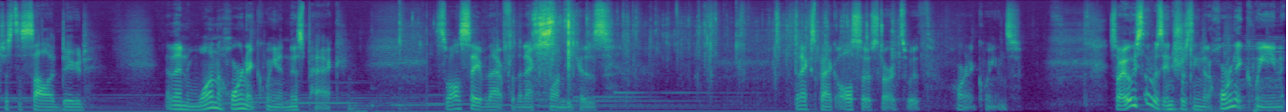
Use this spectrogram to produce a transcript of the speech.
Just a solid dude. And then one Hornet Queen in this pack. So I'll save that for the next one because the next pack also starts with Hornet Queens. So I always thought it was interesting that Hornet Queen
